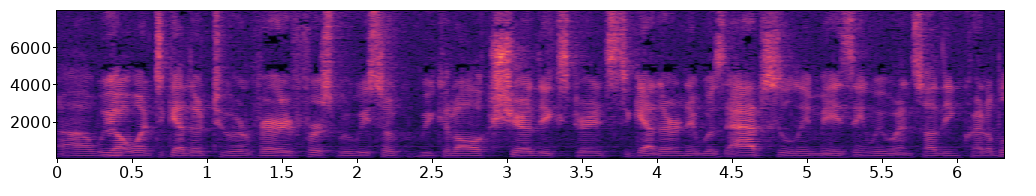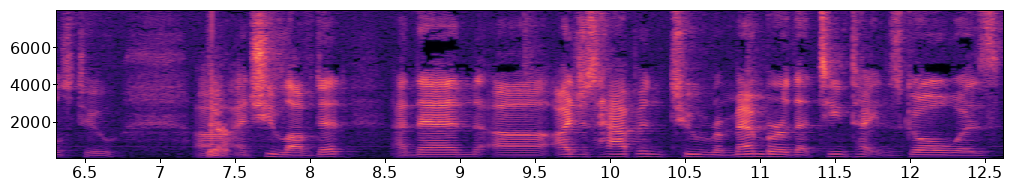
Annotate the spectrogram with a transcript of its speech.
Uh, we Mm. all went together to her very first movie, so we could all share the experience together, and it was absolutely amazing. We went and saw The Incredibles two, uh, Yeah. and she loved it. And then uh, I just happened to remember that Teen Titans Go was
